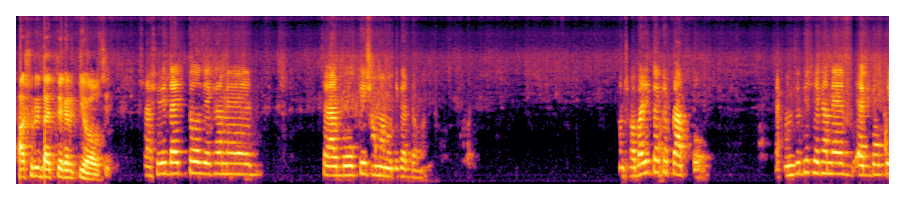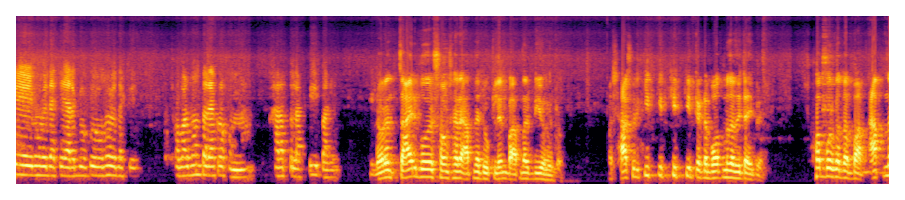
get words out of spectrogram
শাশুড়ির দায়িত্ব এখানে কি হওয়া উচিত? শাশুড়ির দায়িত্ব যেখানে চার বউকে সমান অধিকার দেওয়া। সবারই তো একটা প্রাপ্য। এখন যদি সেখানে এক বউকে এইভাবে দেখে আর এক বউকে ওইভাবে দেখে সবার মন তো আর একরকম না। খারাপ তো লাগতেই পারে। ধরেন চার বউয়ের সংসারে আপনি ঢুকলেন বা আপনার বিয়ে হইল। শাশুড়ি কিট কিট কিট কিট একটা বদমেজাজি টাইপের। সব কথা বাদ। আপনি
